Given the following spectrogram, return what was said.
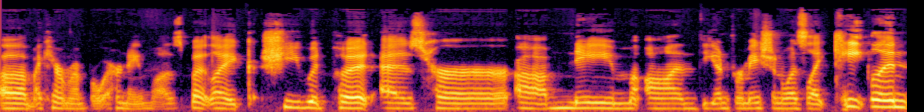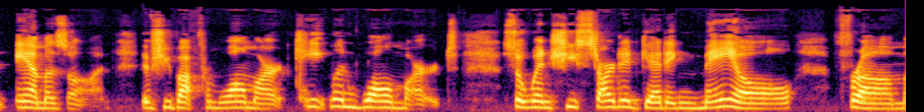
um, I can't remember what her name was, but like she would put as her um, name on the information was like Caitlin Amazon. If she bought from Walmart, Caitlin Walmart. So when she started getting mail from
